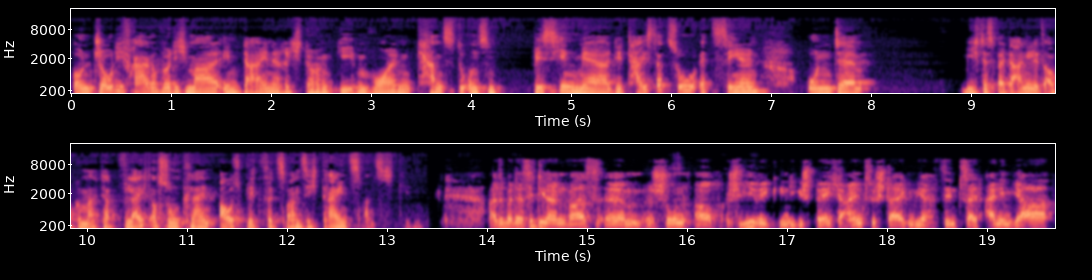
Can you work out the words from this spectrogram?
Und Joe, die Frage würde ich mal in deine Richtung geben wollen. Kannst du uns ein bisschen mehr Details dazu erzählen? Und ähm, wie ich das bei Daniel jetzt auch gemacht habe, vielleicht auch so einen kleinen Ausblick für 2023 geben. Also bei der Cityline war es ähm, schon auch schwierig, in die Gespräche einzusteigen. Wir sind seit einem Jahr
